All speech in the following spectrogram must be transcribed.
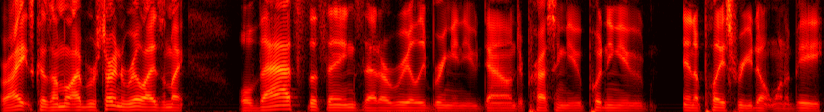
right? Because I'm I'm starting to realize I'm like, well, that's the things that are really bringing you down, depressing you, putting you in a place where you don't want to be.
